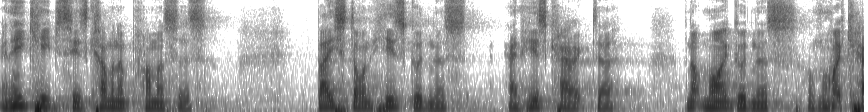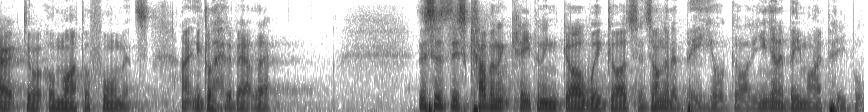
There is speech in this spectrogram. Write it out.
And he keeps his covenant promises based on his goodness and his character, not my goodness or my character or my performance. Aren't you glad about that? This is this covenant keeping God where God says, I'm going to be your God and you're going to be my people.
